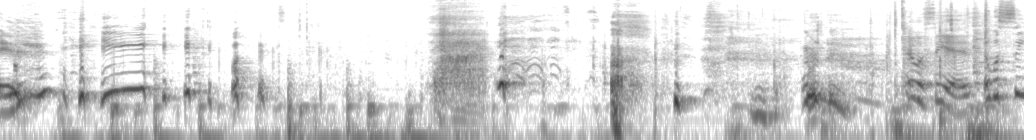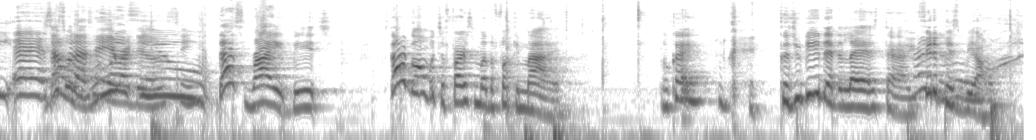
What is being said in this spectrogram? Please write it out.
what? It was CS. It was CS. That's what I said right there. You. That's right, bitch. Start going with your first motherfucking mind. Okay? Okay. Cause you did that the last time. You finna piss me off.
